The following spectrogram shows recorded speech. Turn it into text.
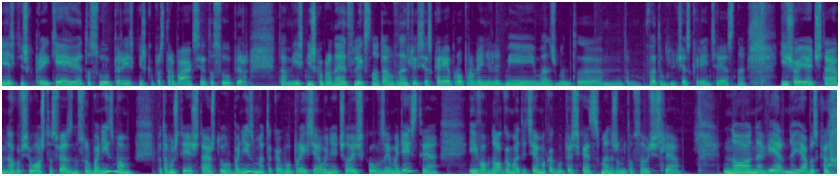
Есть книжка про Ikea, это супер. Есть книжка про Starbucks, это супер. Там есть книжка про Netflix, но там в Netflix скорее про управление людьми и менеджмент. Э, там, в этом ключе скорее интересно. Еще я читаю много всего, что связано с урбанизмом, потому что я считаю, что урбанизм это как бы проектирование человеческого взаимодействия, и во многом эта тема как бы пересекается с менеджментом в том числе. Но, наверное, я бы сказала,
